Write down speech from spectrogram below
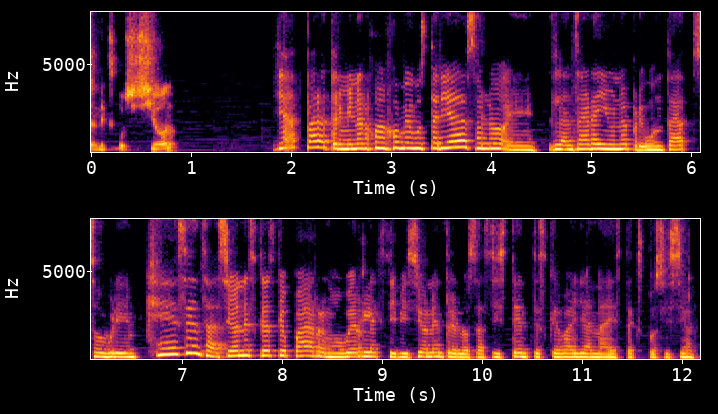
en exposición. Ya para terminar, Juanjo, me gustaría solo eh, lanzar ahí una pregunta sobre qué sensaciones crees que pueda remover la exhibición entre los asistentes que vayan a esta exposición.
